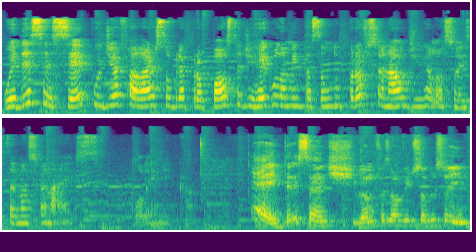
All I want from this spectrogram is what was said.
o EDCC podia falar sobre a proposta de regulamentação do profissional de relações internacionais. Polêmica. É, interessante. Vamos fazer um vídeo sobre isso aí.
